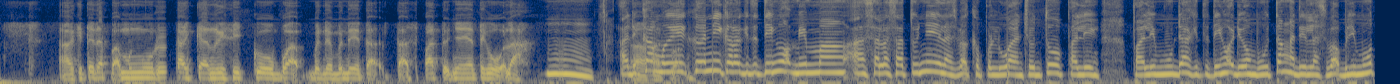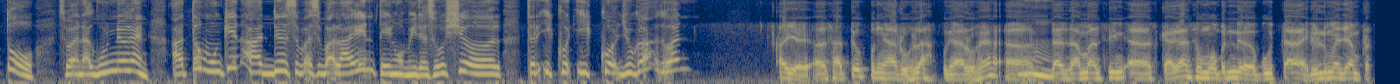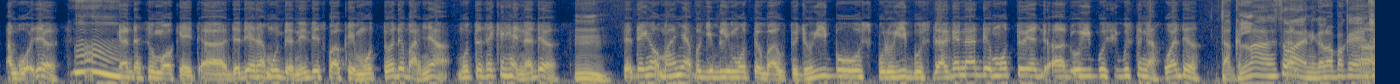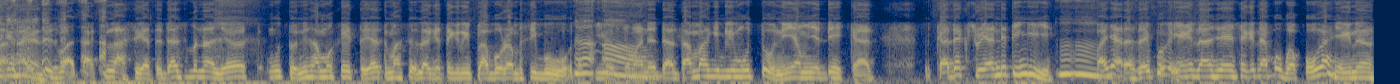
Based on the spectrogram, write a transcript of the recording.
uh, kita dapat mengurangkan risiko buat benda-benda yang tak tak sepatutnya yang teruk lah. Hmm. Adakah Ah, mereka ni kalau kita tengok memang uh, salah satunya ialah sebab keperluan. Contoh paling paling mudah kita tengok dia orang berhutang adalah sebab beli motor, sebab nak guna kan. Atau mungkin ada sebab-sebab lain tengok media sosial, terikut-ikut juga tuan. Ah, ya, uh, satu pengaruh lah pengaruh ya. Uh, hmm. Dan zaman sin, uh, sekarang semua benda buta kan. Dulu macam perambut je. Hmm. Kan dah semua okey. Uh, jadi anak muda ni dia sebab okey motor ada banyak. Motor second hand ada. Hmm. Saya tengok banyak pergi beli motor baru RM7,000, RM10,000 sedangkan ada motor yang uh, RM2,000, RM1,500 pun ada. Tak kelas tuan kalau pakai yang Ah, second hand. Itu sebab tak kelas dia kata Dan sebenarnya Motor ni sama kereta ya Termasuk dalam kategori pelaburan besi buruk Tapi Ha-ha. macam mana Dan tambah lagi beli motor ni Yang menyedihkan kesurian dia tinggi. Mm-mm. Banyak dah. Saya pun Yang kena saya, saya kena apa? Berapa orang yang kena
